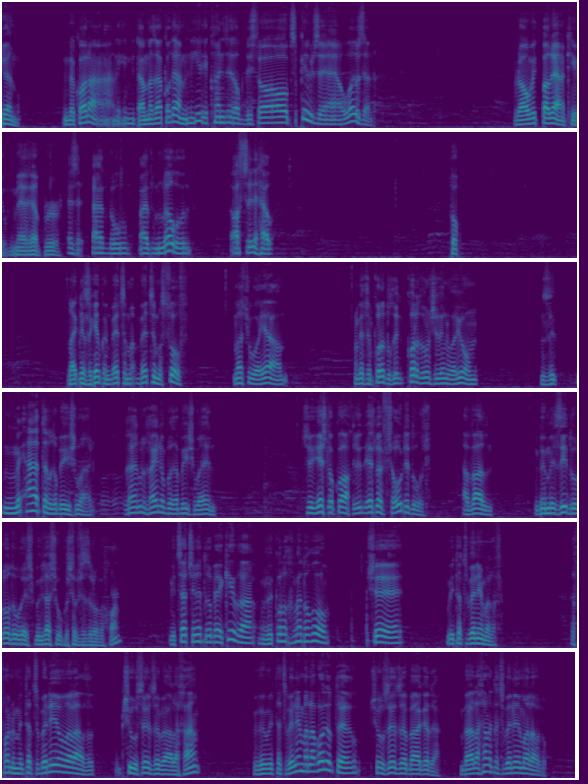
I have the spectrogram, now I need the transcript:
כן. בכל ה... גם בזה הקודם, אני כאן זה, יש לו פסוקים זה הוא זה. לא מתפרע, כאילו. דעדנו, לא... להל. רק נסכם כאן, בעצם, הסוף, מה שהוא היה, בעצם כל הדברים, שראינו היום, זה מעט על רבי ישמעאל. ראינו ברבי ישמעאל, שיש לו כוח, יש לו אפשרות לדרוש, אבל במזיד הוא לא דורש בגלל שהוא חושב שזה לא נכון. מצד שני את רבי עקיבא וכל חכמי דורו שמתעצבנים עליו. נכון, הם מתעצבנים עליו כשהוא עושה את זה בהלכה, ומתעצבנים עליו עוד יותר כשהוא עושה את זה בהגדה. בהלכה מתעצבנים עליו,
